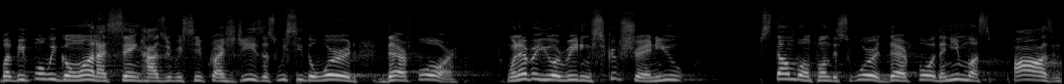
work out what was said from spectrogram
But before we go on, I saying, as you receive Christ Jesus, we see the word therefore. Whenever you are reading scripture and you stumble upon this word therefore, then you must pause and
